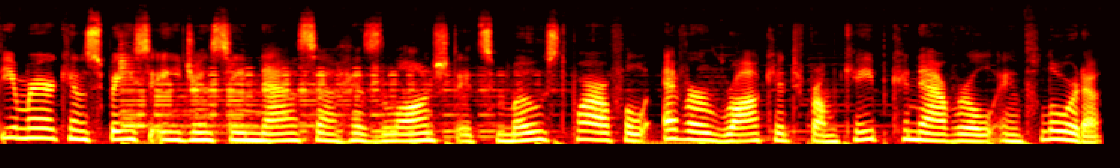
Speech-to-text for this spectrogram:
The American Space Agency NASA has launched its most powerful ever rocket from Cape Canaveral in Florida,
